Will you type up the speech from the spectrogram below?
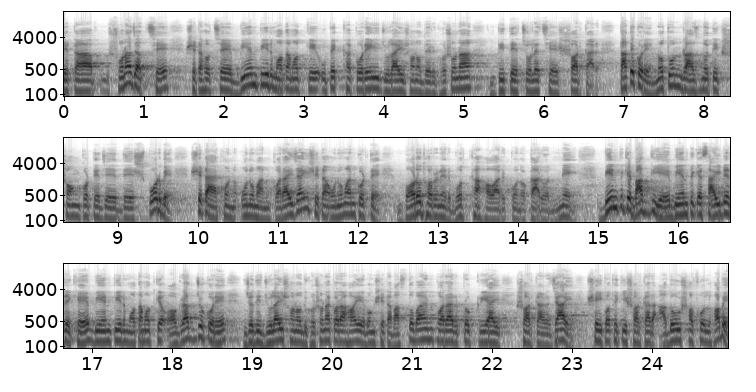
যেটা শোনা যাচ্ছে, সেটা হচ্ছে বিএনপির মতামতকে উপেক্ষা করেই জুলাই সনদের ঘোষণা দিতে চলেছে সরকার। তাতে করে নতুন রাজনৈতিক সংকটে যে দেশ পড়বে, সেটা এখন অনুমান করাই যায়। সেটা অনুমান করতে বড় ধরনের বোদ্ধা হওয়ার কোনো কারণ নেই। বিএনপিকে বাদ দিয়ে বিএনপিকে সাইডে রেখে বিএনপির মতামতকে অগ্রাহ্য করে যদি জুলাই সনদ ঘোষণা করা হয় এবং সেটা বাস্তবায়ন করার প্রক্রিয়ায় সরকার যায়, সেই পথে কি সরকার আদৌ সফল হবে?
